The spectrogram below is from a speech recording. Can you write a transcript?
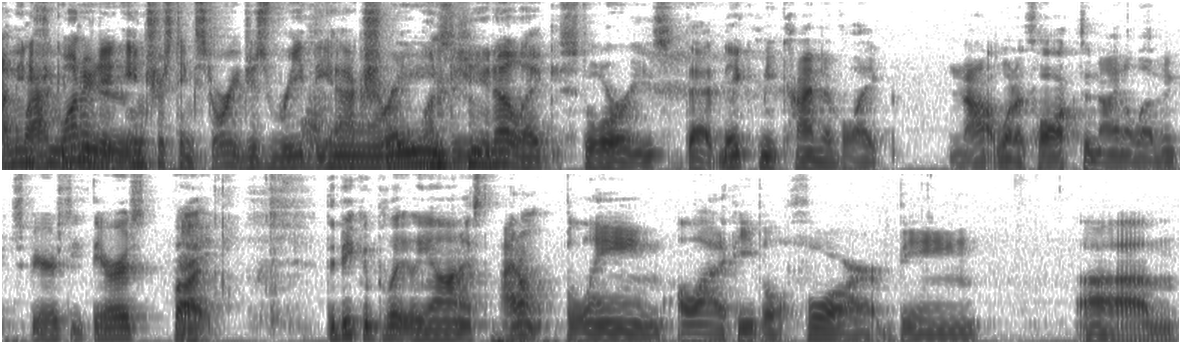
I mean, if you wanted an interesting story, just read the actual one. You know, like stories that make me kind of like not want to talk to 9-11 conspiracy theorists but Right. to be completely honest i don't blame a lot of people for being um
